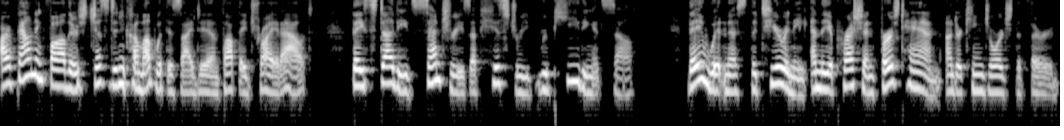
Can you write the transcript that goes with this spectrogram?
Our founding fathers just didn't come up with this idea and thought they'd try it out. They studied centuries of history repeating itself. They witnessed the tyranny and the oppression firsthand under King George III.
